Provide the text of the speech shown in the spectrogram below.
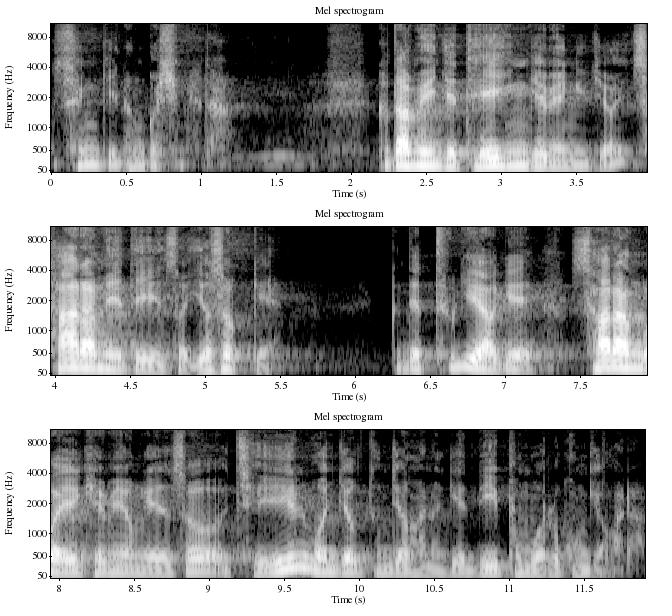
생기는 것입니다. 그 다음에 이제 대인계명이죠. 사람에 대해서 여섯 개. 근데 특이하게 사람과의 계명에서 제일 먼저 등장하는 게 네 부모를 공경하라.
